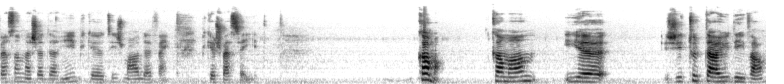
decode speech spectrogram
personne ne m'achète rien, puis que, je meurs de faim, puis que je fasse faillite. Comment? Comment? Il y a j'ai tout le temps eu des ventes.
